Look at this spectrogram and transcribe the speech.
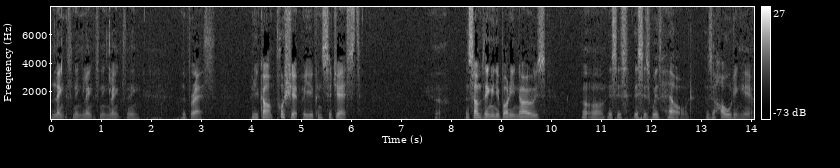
lengthening, lengthening, lengthening the breath. And you can't push it, but you can suggest. Yeah. And something in your body knows, uh-oh, this is, this is withheld. There's a holding here.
